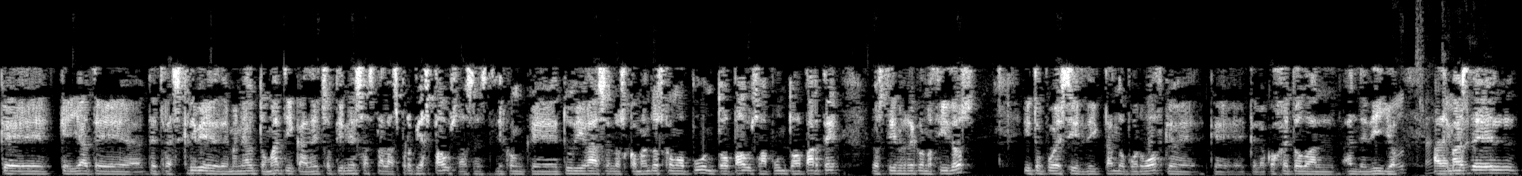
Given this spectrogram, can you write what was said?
que, que ya te, te, transcribe de manera automática. De hecho, tienes hasta las propias pausas. Es decir, con que tú digas en los comandos como punto, pausa, punto aparte, los tienes reconocidos y tú puedes ir dictando por voz que, que, lo coge todo al, al dedillo. Además del,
